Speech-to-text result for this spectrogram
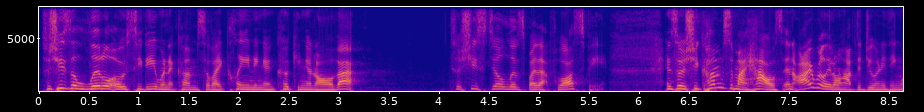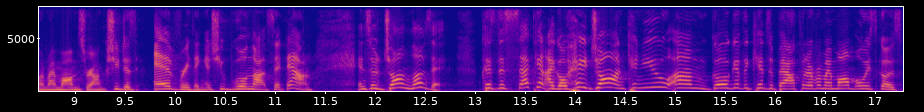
So she's a little OCD when it comes to like cleaning and cooking and all of that. So she still lives by that philosophy. And so she comes to my house, and I really don't have to do anything when my mom's around. She does everything, and she will not sit down. And so John loves it. Because the second I go, hey, John, can you um, go give the kids a bath, whatever, my mom always goes,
